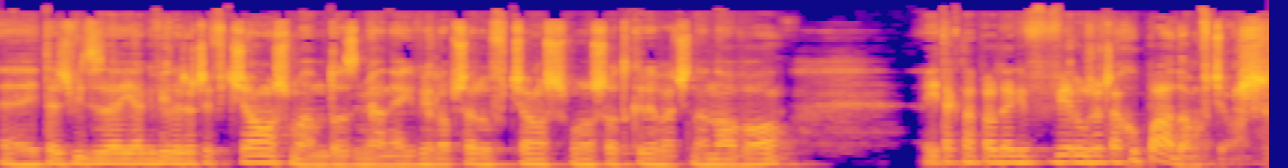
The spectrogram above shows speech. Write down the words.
e, i też widzę, jak wiele rzeczy wciąż mam do zmiany, jak wiele obszarów wciąż muszę odkrywać na nowo. I tak naprawdę w wielu rzeczach upadam wciąż.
